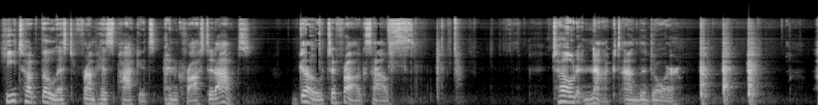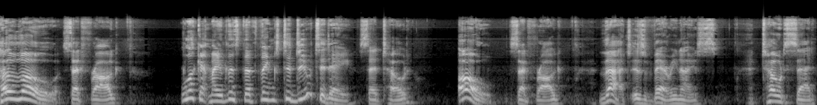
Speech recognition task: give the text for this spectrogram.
He took the list from his pocket and crossed it out. Go to Frog's house. Toad knocked on the door. Hello, said Frog. Look at my list of things to do today, said Toad. Oh, said Frog, that is very nice. Toad said,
